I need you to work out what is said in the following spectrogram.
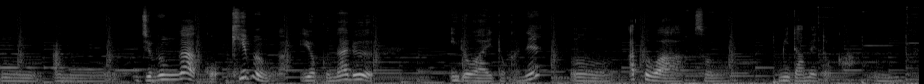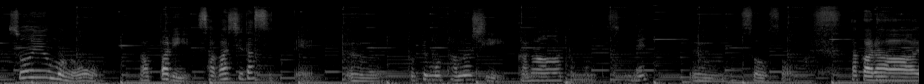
うんあの、自分がこう気分が良くなる色合いとかね、うん、あとはその見た目とか、うん、そういうものをやっぱり探し出すって、うん、とても楽しいかなと思うんですよね。うん、そうそう。だから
